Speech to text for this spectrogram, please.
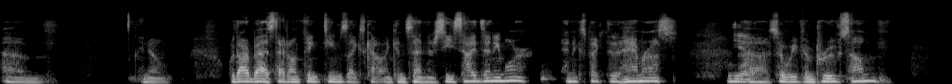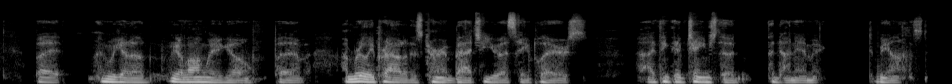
Um, you know, with our best, I don't think teams like Scotland can send their C sides anymore and expect to hammer us. Yeah. Uh, so we've improved some, but we got a we got a long way to go. But I'm really proud of this current batch of USA players. I think they've changed the the dynamic, to be honest.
